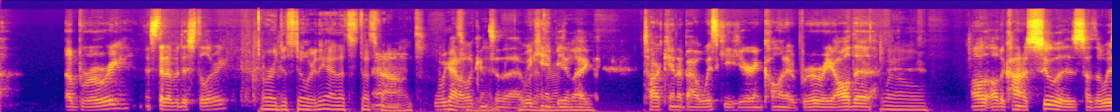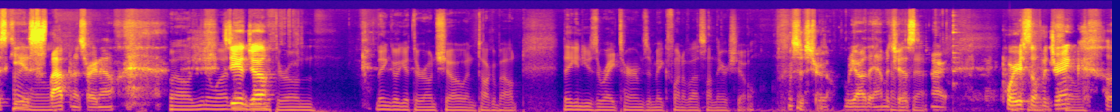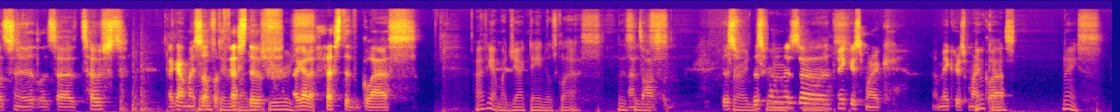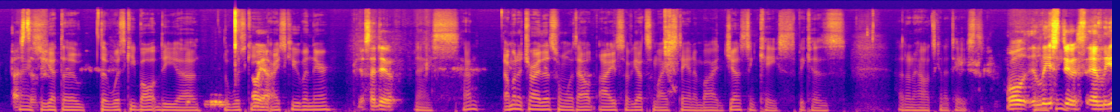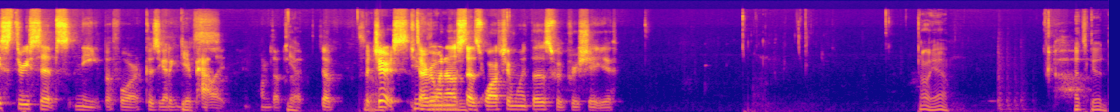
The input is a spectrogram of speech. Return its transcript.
a brewery instead of a distillery? Or a distillery. Yeah, that's that's what I meant. We got to what look I into that. We can't I be mean, like talking about whiskey here and calling it a brewery. All the Well, all, all the connoisseurs of the whiskey is slapping us right now. well, you know what? See ya, Joe. Get their own. They can go get their own show and talk about. They can use the right terms and make fun of us on their show. this is true. We are the amateurs. All right. Pour That's yourself a drink. so- Let's uh, let's uh, toast. I got myself Toast, a festive. Cheers. I got a festive glass. I've got my Jack Daniel's glass. This That's awesome. This this one is good a. Maker's Mark, a Maker's Mark Okay. glass. Nice. Festive. Nice. You got the the whiskey ball, the uh, the whiskey Oh, yeah. ice cube in there. Yes, I do. Nice. I'm I'm gonna try this one without ice. I've got some ice standing by just in case because I don't know how it's gonna taste. Well, at least do at least three sips neat before, because you got to get your Yes. palate warmed up to Yeah. it. So, So, but cheers, cheers, to everyone else that's watching with us. We appreciate you. Oh yeah. That's good.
